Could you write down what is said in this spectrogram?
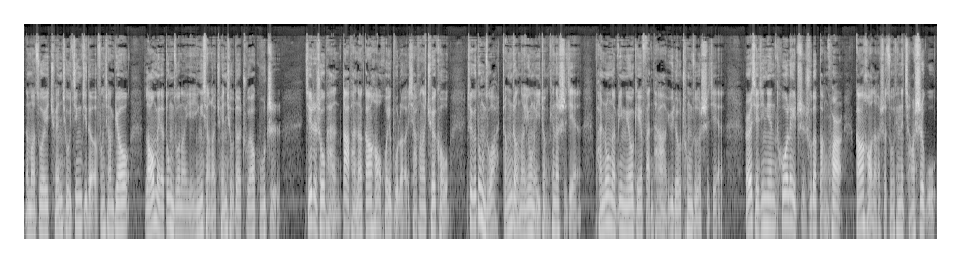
那么作为全球经济的风向标，老美的动作呢也影响了全球的主要股指。截止收盘，大盘呢刚好回补了下方的缺口。这个动作啊整整呢用了一整天的时间，盘中呢并没有给反弹啊预留充足的时间。而且今天拖累指数的板块刚好呢是昨天的强势股，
